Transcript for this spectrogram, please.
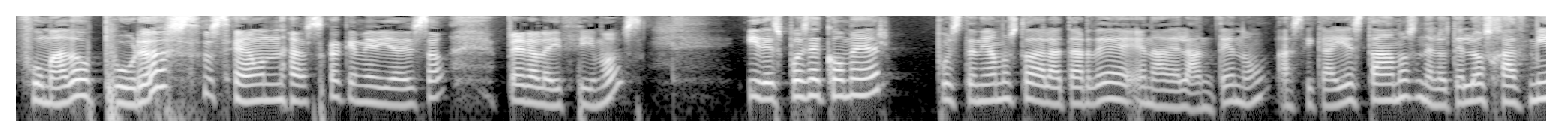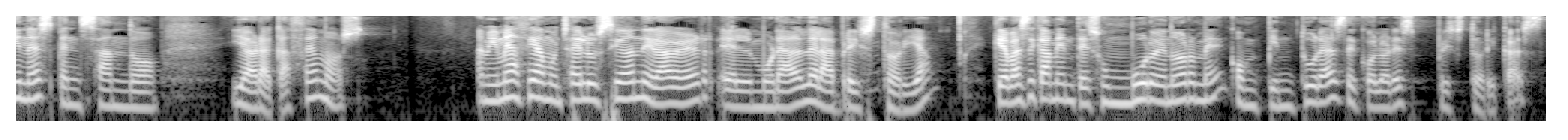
fumado puros, o sea, un asco que me dio eso, pero lo hicimos. Y después de comer, pues teníamos toda la tarde en adelante, ¿no? Así que ahí estábamos en el Hotel Los Jazmines pensando, ¿y ahora qué hacemos? A mí me hacía mucha ilusión ir a ver el mural de la prehistoria, que básicamente es un muro enorme con pinturas de colores prehistóricas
